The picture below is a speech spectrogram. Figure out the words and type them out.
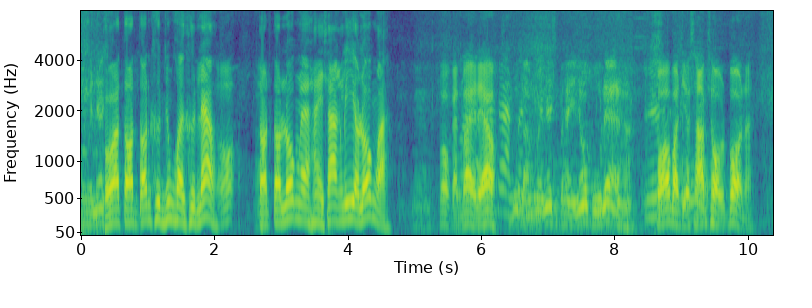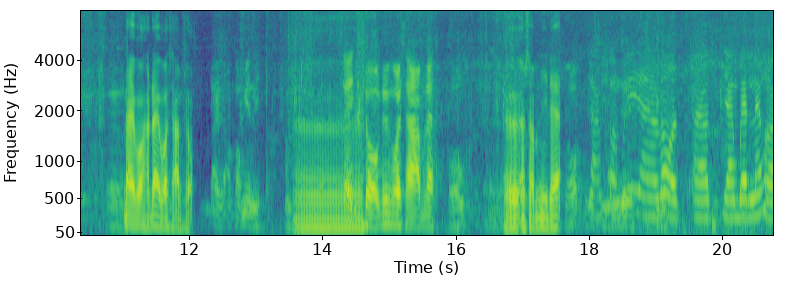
มันเป็นเนี่ยเพราะว่าตอนตอนขึ้นชุ่มข่อยขึ้นแล้วเนาะตอนตอนลงเลยให้ช่างลี่เอาลงว่ะพ่อกันไว้แล้วข้านลูกเพิ่นหลานเป็นเนี่ยสิไปให้ย่อปูได้ฮะเพราะบัดเดียว3ชอบบ่น่ะเออได้บ่หาได้บ่สามศอกได้แล้วเอาข้าวเมี่ยนนี่เอใช้สองหนึงว่าชามเลยของอเอออันซ้ำนี่แหละชอบยาสามสีสองนี่นี่อ่าโลดอ่ายางแบนแล้วเหร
